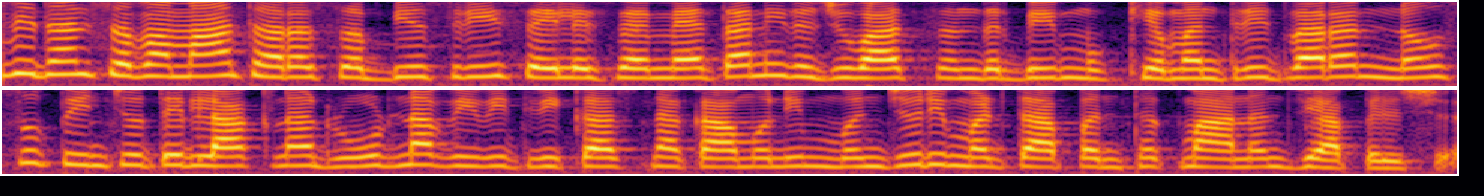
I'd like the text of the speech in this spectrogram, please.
વિધાનસભામાં ધારાસભ્ય શ્રી શૈલેષભાઈ મહેતાની રજૂઆત સંદર્ભે મુખ્યમંત્રી દ્વારા નવસો પંચોતેર લાખના રોડના વિવિધ વિકાસના કામોની મંજૂરી મળતા પંથકમાં આનંદ વ્યાપેલ છે.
